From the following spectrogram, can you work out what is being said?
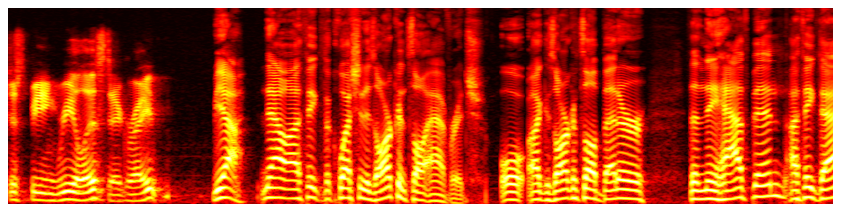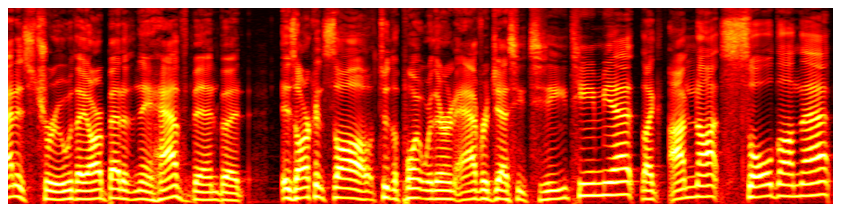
Just being realistic, right? Yeah. Now I think the question is Arkansas average, or like is Arkansas better than they have been? I think that is true. They are better than they have been, but is Arkansas to the point where they're an average SEC team yet? Like I'm not sold on that,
